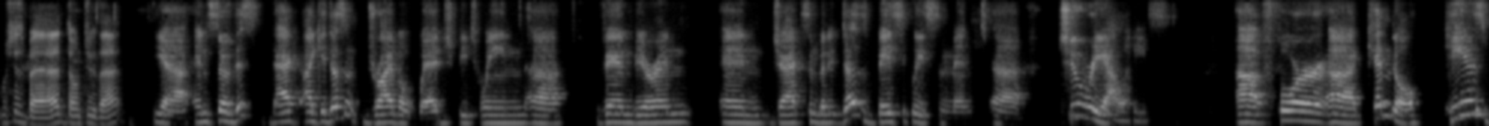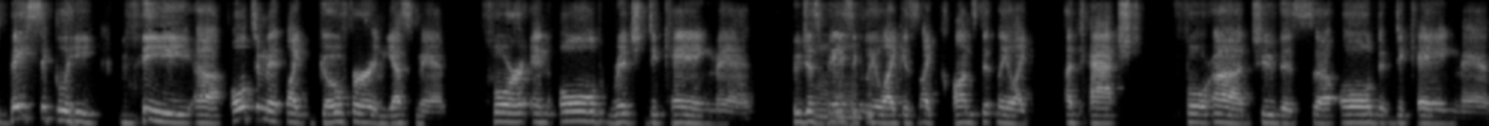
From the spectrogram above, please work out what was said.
which is bad. Don't do that. yeah, and so this act like it doesn't drive a wedge between uh, Van Buren and Jackson, but it does basically cement uh, two realities. Uh, for uh, Kendall, he is basically the uh, ultimate like gopher and yes man for an old, rich, decaying man who just Mhm. basically like is like constantly like attached for uh to this uh, old decaying man.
